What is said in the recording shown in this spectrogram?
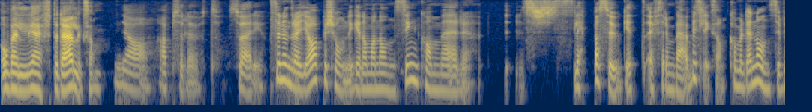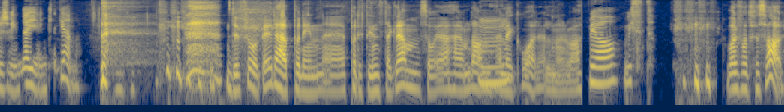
och välja efter det liksom. Ja, absolut. Så är det ju. Sen undrar jag personligen om man någonsin kommer släppa suget efter en bebis liksom. Kommer den någonsin försvinna egentligen? Du frågade ju det här på, din, eh, på ditt Instagram såg jag häromdagen, Mm. eller igår eller när det var. Ja, visst. Vad har du fått för svar?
